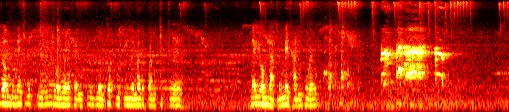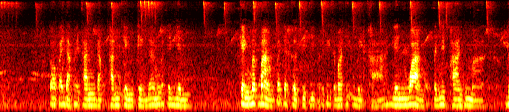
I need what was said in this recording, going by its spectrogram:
โยมดูในชีวิตจริงโยมเลยแล้วกันที่โยมทุกข์จริงเลยมาจากความคิดเลยและโยมดับมันไม่ทันใช่ไหมต่อไปดับให้ทัน ดับทันเก่งๆแล้วมันก็จะเย็น เก่งมากๆ ก็จะเกิดปิติปัสสติสมาธิอุเบกขา เย็นว่างเป็นนิพพานขึ้นมา โย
